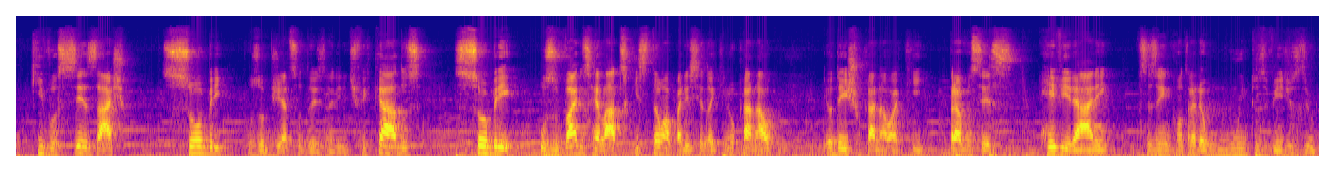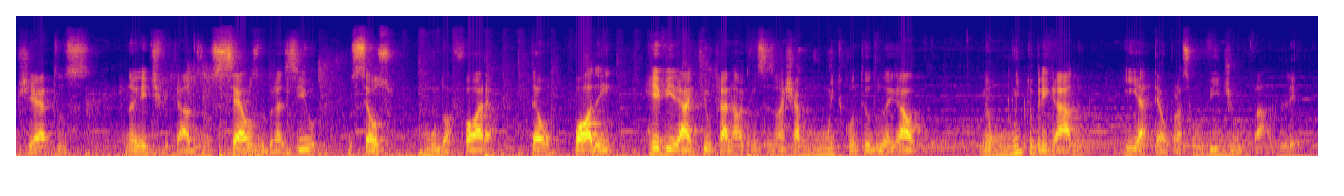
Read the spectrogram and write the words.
o que vocês acham sobre os objetos voadores não identificados, sobre os vários relatos que estão aparecendo aqui no canal. Eu deixo o canal aqui para vocês revirarem. Vocês encontrarão muitos vídeos de objetos não identificados nos céus do Brasil, nos céus mundo afora. Então podem revirar aqui o canal que vocês vão achar muito conteúdo legal. Meu muito obrigado e até o próximo vídeo. Valeu!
